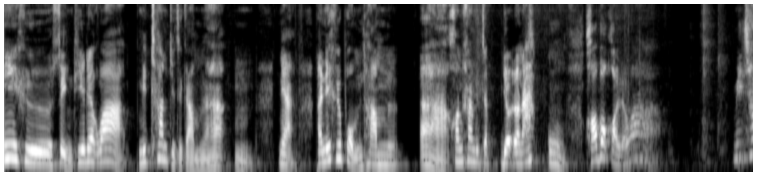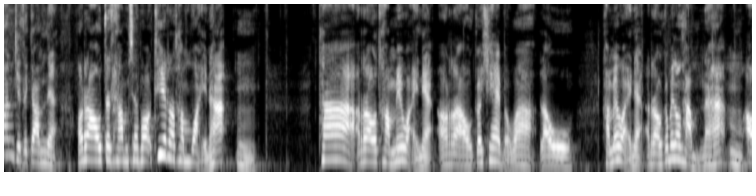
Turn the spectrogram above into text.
นี่คือสิ่งที่เรียกว่ามิชชั่นกิจกรรมนะฮะอืมเนี่ย อันนี้คือผมทำอ่าค่อนข้างที่จะเยอะแล้วนะอืมขอบอกก่อนเลยว่ามิชชั่นกิจกรรมเนี่ย เราจะทำเฉพาะที่เราทำไหวนะฮะอืมถ้าเราทำไม่ไหวเนี่ย เราก็แค่แบบว่าเรา ทำไม่ไหวเนี่ยเราก็ไม่ต้องทำนะฮะอืมเอา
